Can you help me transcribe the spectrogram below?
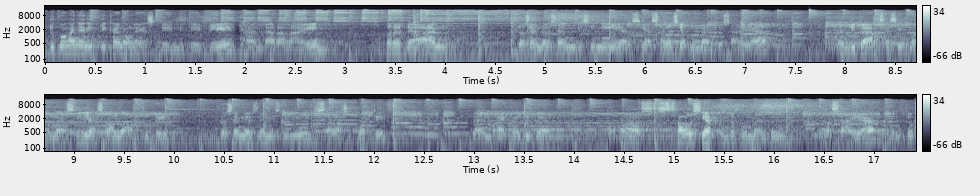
dukungan yang diberikan oleh SDM ITB antara lain keberadaan dosen-dosen di sini yang siap, selalu siap membantu saya dan juga akses informasi yang selalu up to date. Dosen-dosen di sini sangat suportif dan mereka juga uh, selalu siap untuk membantu uh, saya untuk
